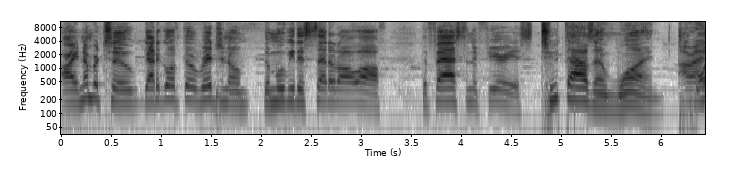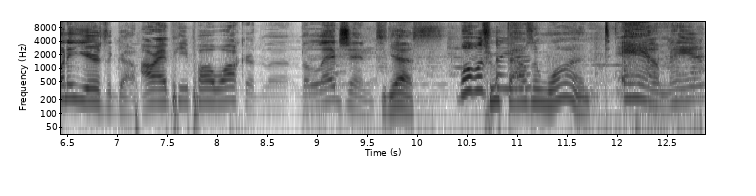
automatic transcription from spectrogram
All right, number two, got to go with the original, the movie that set it all off. The Fast and the Furious, 2001, All right. 20 years ago. R.I.P. Paul Walker, the, the legend. Yes. What was the year? 2001. Damn, man.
